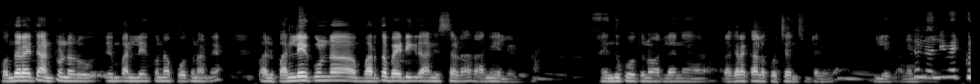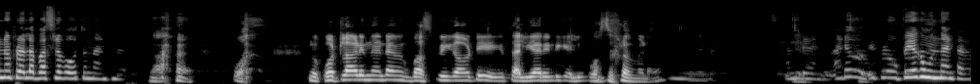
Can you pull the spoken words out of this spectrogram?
కొందరు అయితే అంటున్నారు ఏం పని లేకుండా పోతున్నారంటే వాళ్ళు పని లేకుండా భర్త బయటికి రానిస్తాడా? రానియలేడు. ఎందుకు పోతున్నావు? అట్లనే రకరకాల క్వశ్చన్స్ ఉంటాయి కదా. లేదు పెట్టుకున్నప్పుడు బస్సులో పోతుంది అంటున్నారు నువ్వు కొట్లాడిందంటే ఆమెకు బస్ ఫ్రీ కాబట్టి తల్లిగారింటికి వెళ్ళిపోతున్నాం మేడం. అంటే ఇప్పుడు ఉపయోగం ఉందంటారా?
